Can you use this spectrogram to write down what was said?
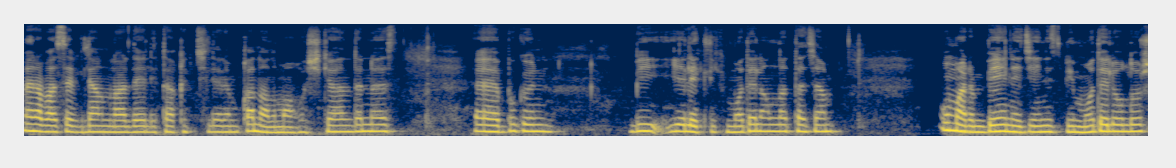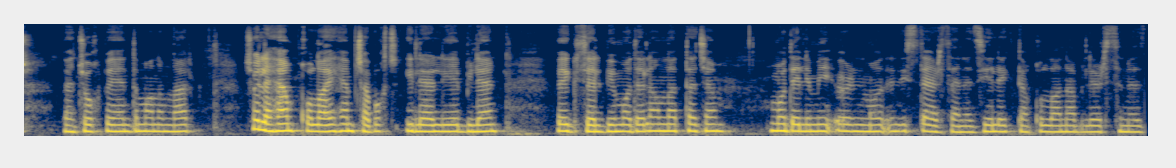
Merhaba sevgili hanımlar, değerli takipçilerim. Kanalıma hoş geldiniz. Ee, bugün bir yeleklik model anlatacağım. Umarım beğeneceğiniz bir model olur. Ben çok beğendim hanımlar. Şöyle hem kolay hem çabuk ilerleyebilen ve güzel bir model anlatacağım. Modelimi ürün isterseniz yelekten kullanabilirsiniz.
